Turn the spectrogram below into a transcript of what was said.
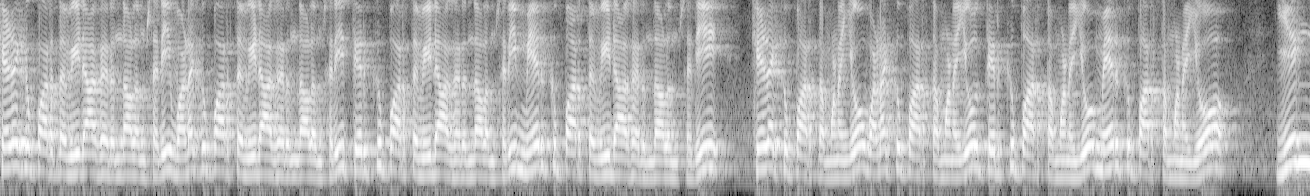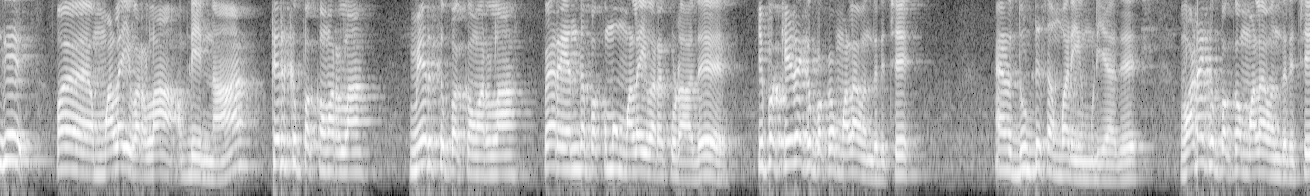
கிழக்கு பார்த்த வீடாக இருந்தாலும் சரி வடக்கு பார்த்த வீடாக இருந்தாலும் சரி தெற்கு பார்த்த வீடாக இருந்தாலும் சரி மேற்கு பார்த்த வீடாக இருந்தாலும் சரி கிழக்கு பார்த்த மனையோ வடக்கு பார்த்த மனையோ தெற்கு பார்த்த மனையோ மேற்கு பார்த்த மனையோ எங்கு மலை வரலாம் அப்படின்னா தெற்கு பக்கம் வரலாம் மேற்கு பக்கம் வரலாம் வேற எந்த பக்கமும் மலை வரக்கூடாது. இப்போ கிழக்கு பக்கம் மழை வந்துடுச்சு துட்டு சம்பாதிக்க முடியாது. வடக்கு பக்கம் மழை வந்துடுச்சு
